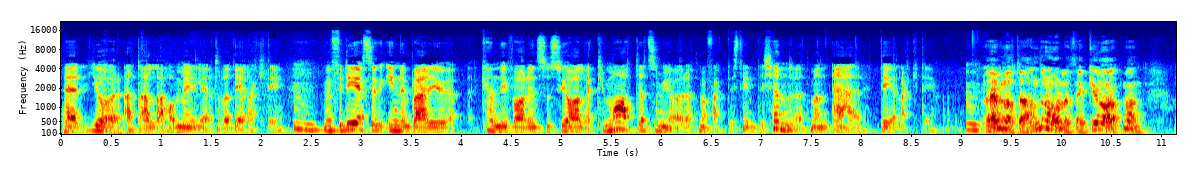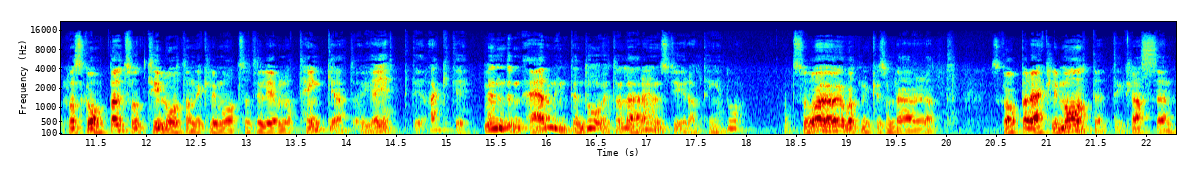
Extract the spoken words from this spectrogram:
är, gör att alla har möjlighet att vara delaktig. Mm. Men för det så innebär ju, kan det ju vara det sociala klimatet som gör att man faktiskt inte känner att man är delaktig. Och även åt det andra hållet tänker jag att man, att man skapar ett så tillåtande klimat så att eleverna tänker att jag är jättedelaktig. Men de är de inte ändå utan läraren styr allting ändå. Att så har jag jobbat mycket som lärare att skapa det här klimatet i klassen.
